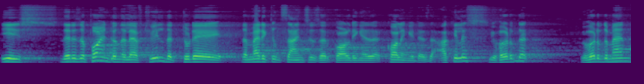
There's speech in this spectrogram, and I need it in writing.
is… there is a point on the left heel that today the medical sciences are calling, calling it as the Achilles. You heard of that? You heard of the man?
